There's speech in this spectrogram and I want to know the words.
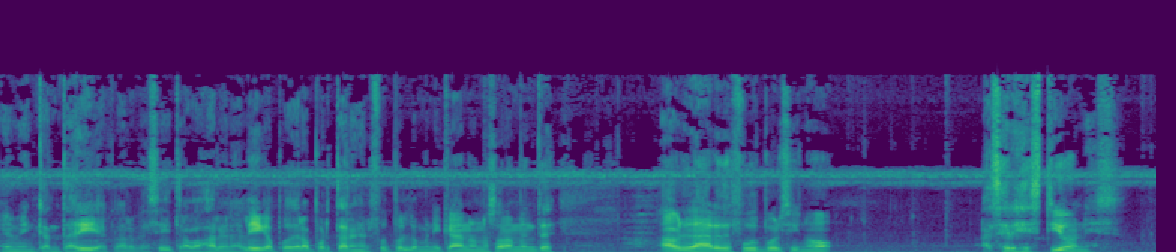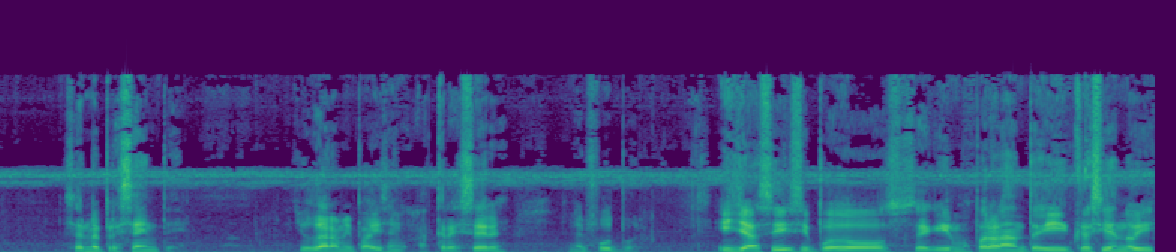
A mí me encantaría, claro que sí, trabajar en la liga, poder aportar en el fútbol dominicano, no solamente hablar de fútbol, sino hacer gestiones, hacerme presente ayudar a mi país a crecer en, el fútbol. Y ya sí, si puedo seguir más para adelante y creciendo y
